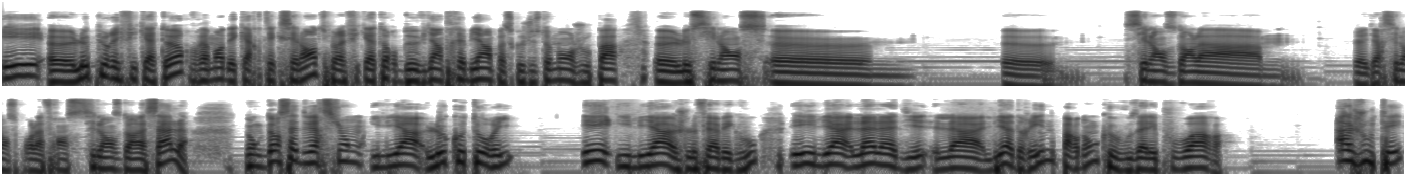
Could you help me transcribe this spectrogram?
et euh, le purificateur, vraiment des cartes excellentes. Le purificateur devient très bien parce que justement on joue pas le silence silence dans la... J'allais dire silence pour la France, silence dans la salle. Donc dans cette version, il y a le Kotori. Et il y a, je le fais avec vous, et il y a la, la, liadrine pardon, que vous allez pouvoir ajouter.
